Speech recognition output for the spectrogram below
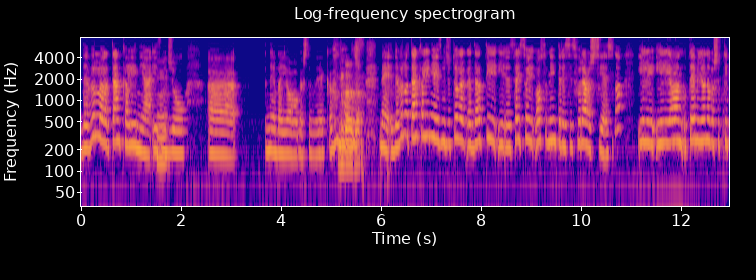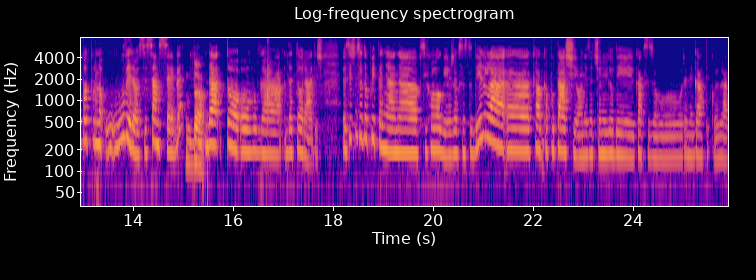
da je vrlo tanka linija između uh, neba i ovoga, što bi rekao. Modus. da. Ne, da je vrlo tanka linija između toga da li ti i, taj svoj osobni interes isfuravaš svjesno ili, ili on u temelju onoga što ti potpuno u- uvjerio se sam sebe Da. da to, ovoga, da to radiš. E, Sjećam se tog pitanja na psihologiji, još dok sam studirala, e, kao kaputaši oni, znači oni ljudi, kak se zovu, renegati koji vrag.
